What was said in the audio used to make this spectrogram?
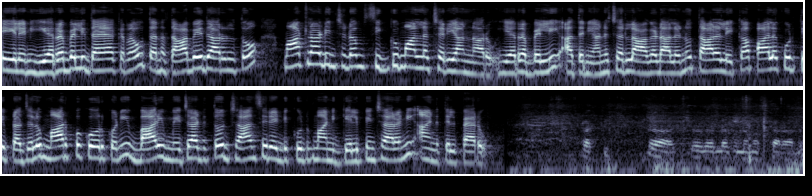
చేయలేని ఎర్రబెల్లి దయాకర్రావు తన తాబేదారులతో మాట్లాడించడం సిగ్గుమాలిన చర్య అన్నారు. ఎర్రబెల్లి అతని అనుచరుల ఆగడాలను తాళలేక పాలకుర్తి ప్రజలు మార్పు కోరుకొని భారీ మెజార్టీతో ఝాన్సీ రెడ్డి కుటుంబాన్ని గెలిపించారని ఆయన తెలిపారు. సోదరులకు నమస్కారాలు.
